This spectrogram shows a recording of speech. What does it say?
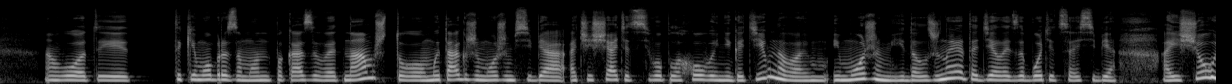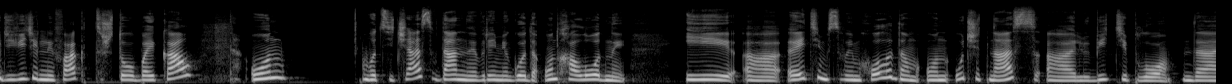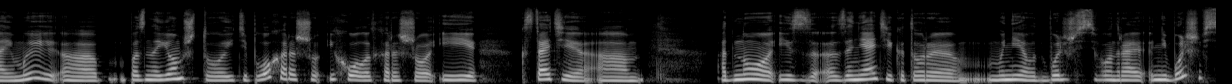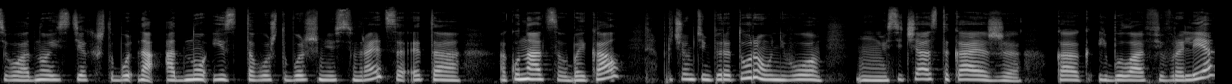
вот, и Таким образом, он показывает нам, что мы также можем себя очищать от всего плохого и негативного, и можем и должны это делать, заботиться о себе. А еще удивительный факт, что Байкал, он вот сейчас, в данное время года, он холодный. И э, этим своим холодом он учит нас э, любить тепло. Да, и мы э, познаем, что и тепло хорошо, и холод хорошо. И, кстати, э, одно из э, занятий, которое мне вот больше всего нравится, не больше всего, одно из тех, что... Да, одно из того, что больше мне всего нравится, это окунаться в Байкал. Причем температура у него сейчас такая же, как и была в феврале.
